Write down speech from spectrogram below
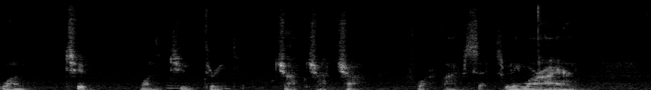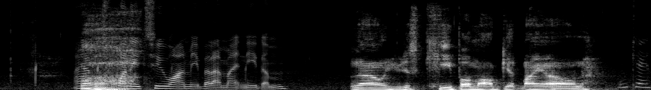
One, two. One, two, three. Cha, cha, cha. Four, five, six. We need more iron. I have 22 on me, but I might need them. No, you just keep them. I'll get my own. Okay.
